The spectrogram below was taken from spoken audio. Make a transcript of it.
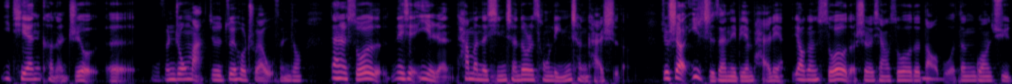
一天可能只有呃五分钟嘛，就是最后出来五分钟。但是所有的那些艺人，他们的行程都是从凌晨开始的，就是要一直在那边排练，要跟所有的摄像、所有的导播、灯光去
